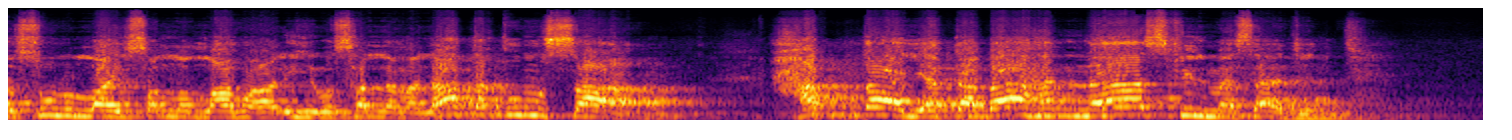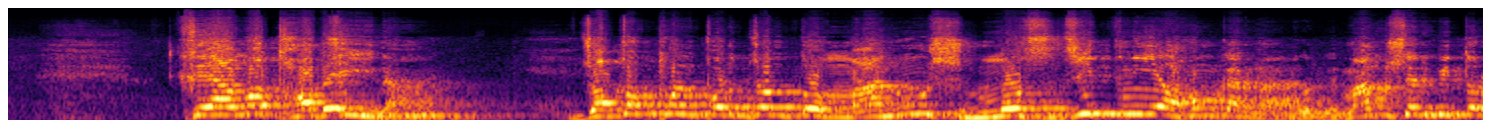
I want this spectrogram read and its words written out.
رسول الله صلى الله عليه وسلم لا تقوم الساعه খেয়ামত ফিল কেয়ামত হবেই না। যতক্ষণ পর্যন্ত মানুষ মসজিদ নিয়ে অহংকার না করবে, মানুষের ভিতর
